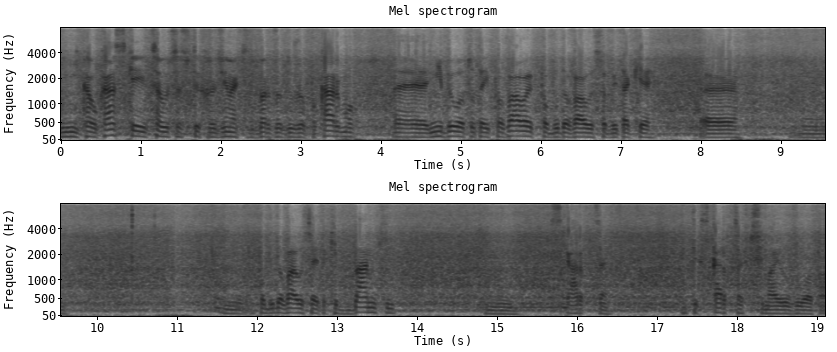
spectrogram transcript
linii kaukaskiej. Cały czas w tych rodzinach jest bardzo dużo pokarmu. E, nie było tutaj powałek, pobudowały sobie takie e, mm, mm, pobudowały sobie takie banki mm, skarbce. W tych skarbcach trzymają złoto.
